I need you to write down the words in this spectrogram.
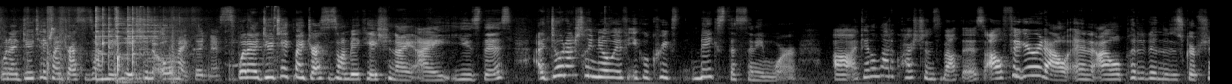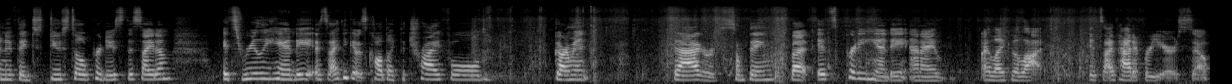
when I do take my dresses on vacation, oh my goodness. When I do take my dresses on vacation, I, I use this. I don't actually know if Eagle Creek makes this anymore. Uh, I get a lot of questions about this. I'll figure it out and I will put it in the description if they do still produce this item. It's really handy. It's, I think it was called like the trifold garment bag or something, but it's pretty handy and I, I like it a lot. It's I've had it for years, so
